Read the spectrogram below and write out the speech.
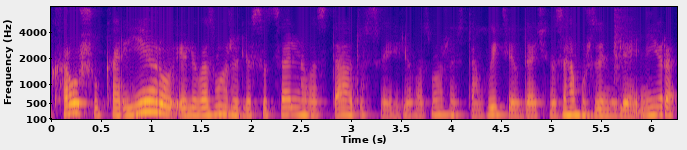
хорошую карьеру или возможность для социального статуса, или возможность там, выйти удачно замуж за миллионера,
